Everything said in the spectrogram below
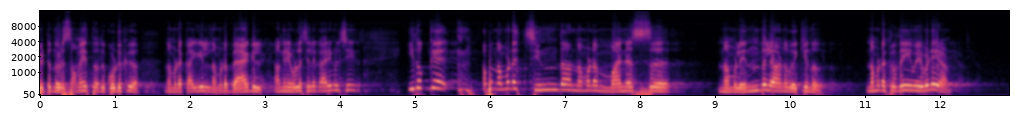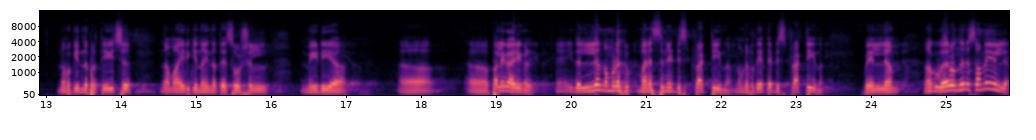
കിട്ടുന്ന ഒരു സമയത്ത് അത് കൊടുക്കുക. നമ്മുടെ കയ്യിൽ നമ്മുടെ ബാഗിൽ അങ്ങനെയുള്ള ചില കാര്യങ്ങൾ ചെയ്യുക. ഇതൊക്കെ അപ്പം നമ്മുടെ ചിന്ത നമ്മുടെ മനസ്സ് നമ്മൾ എന്തിലാണ് വെക്കുന്നത്? നമ്മുടെ ഹൃദയം എവിടെയാണ്? നമുക്ക് ഇന്ന് പ്രത്യേകിച്ച് നാം ആയിരിക്കുന്ന ഇന്നത്തെ സോഷ്യൽ മീഡിയ പല കാര്യങ്ങൾ. ഇതെല്ലാം നമ്മുടെ മനസ്സിനെ ഡിസ്ട്രാക്ട് ചെയ്യുന്ന നമ്മുടെ ഹൃദയത്തെ ഡിസ്ട്രാക്ട് ചെയ്യുന്ന. അപ്പോൾ എല്ലാം നമുക്ക് വേറെ ഒന്നിനും സമയമില്ല.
